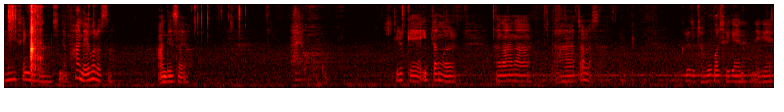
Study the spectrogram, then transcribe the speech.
에이, 생겨서 그냥 파내버렸어. 안 돼서요. 아이고. 이렇게 입장을 하나하나 다 잘랐어. 이렇게. 그래도 자구가 세 개, 네 개.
